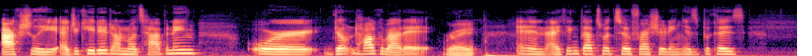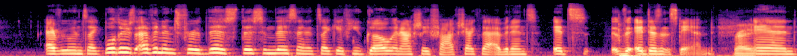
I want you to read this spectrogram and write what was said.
actually educated on what's happening or don't talk about it. Right. And I think that's what's so frustrating is because everyone's like, well, there's evidence for this, this, and this. And it's like, if you go and actually fact check that evidence, it's it doesn't stand. Right. And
